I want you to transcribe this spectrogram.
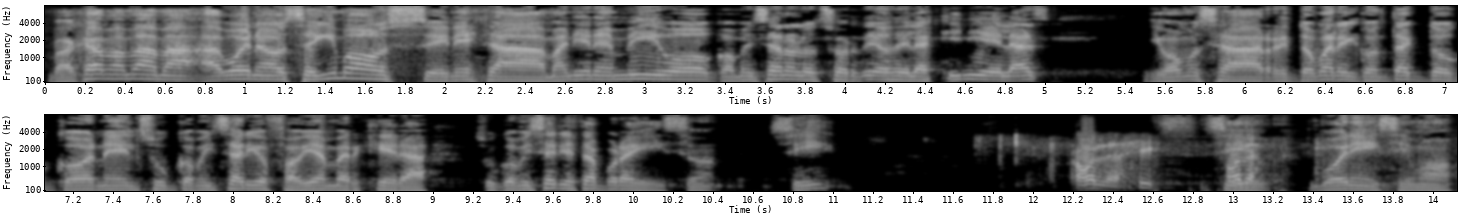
Bajama Mama. Ah, bueno, seguimos en esta mañana en vivo. Comenzaron los sorteos de las quinielas y vamos a retomar el contacto con el subcomisario Fabián Bergera. Subcomisario está por ahí, ¿sí? Hola, sí. Sí, buenísimo.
